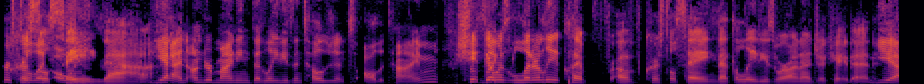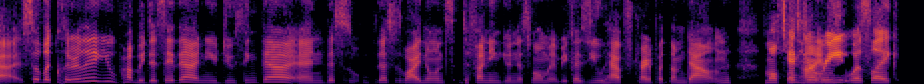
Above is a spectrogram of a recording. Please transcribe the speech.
Crystal like Crystal always saying that. yeah, and undermining the ladies' intelligence all the time. She it's there like was literally a clip of Crystal saying that the ladies were uneducated. Yeah, so like clearly you probably did say that and you do think that and this is this is why no one's defending you in this moment because you have tried to put them down multiple times. And times. Dorit was like,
